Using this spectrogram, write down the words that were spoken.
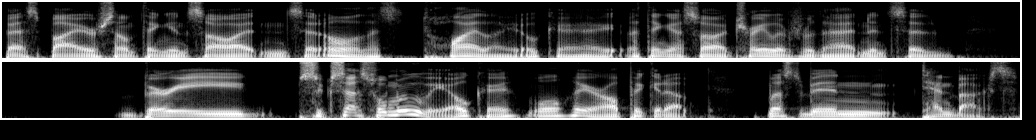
Best Buy or something and saw it and said, oh, that's Twilight. Okay. I think I saw a trailer for that and it said, very successful movie. Okay, well, here, I'll pick it up. Must have been 10 bucks.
